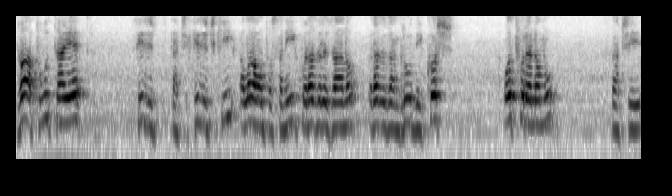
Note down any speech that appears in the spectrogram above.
Dva puta je fizič, znači fizički Allahom poslaniku razrezano, razrezan grudni koš, otvoreno mu, znači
